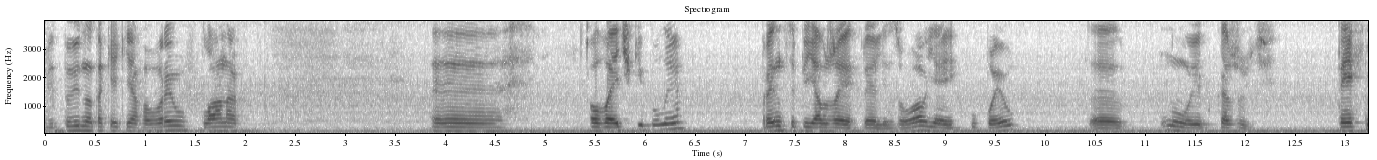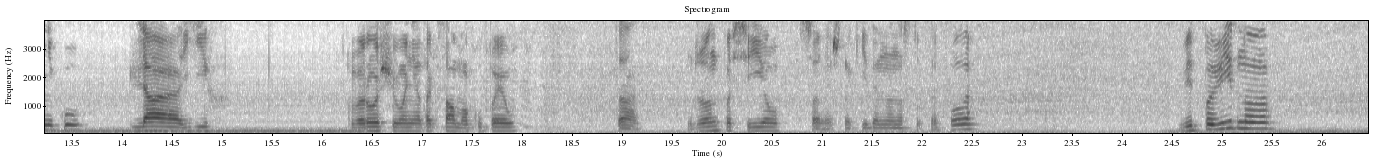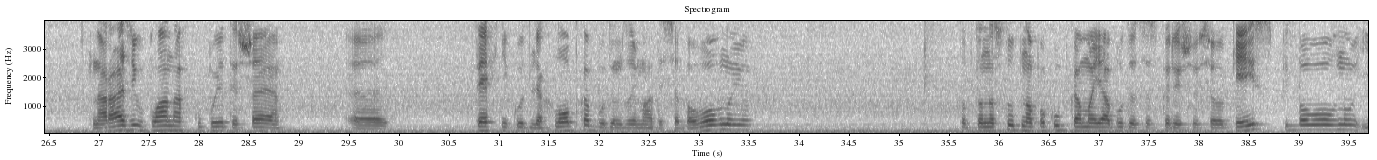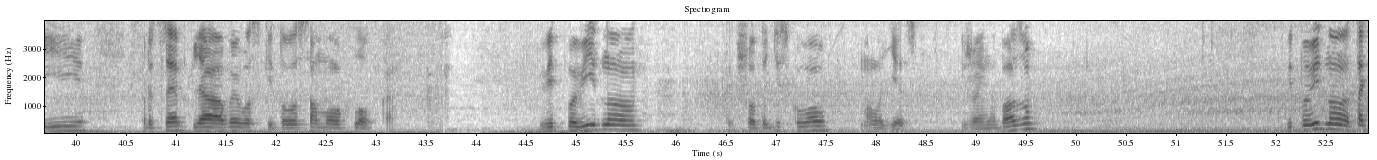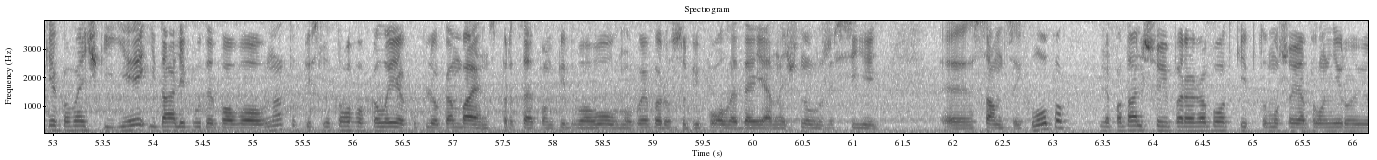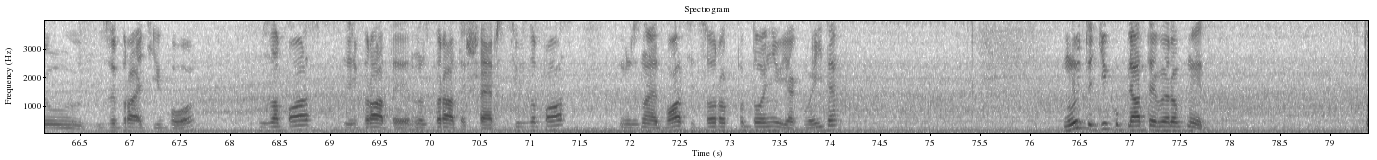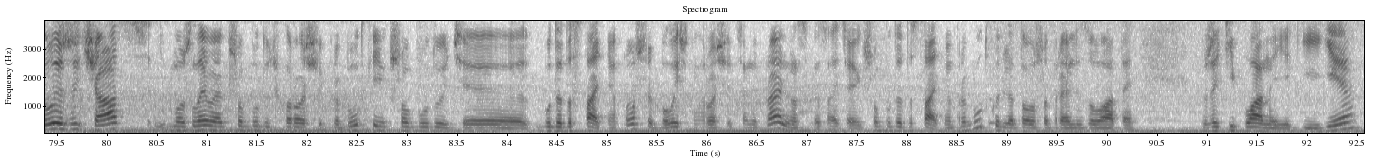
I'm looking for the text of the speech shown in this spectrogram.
Відповідно, так як я говорив, в планах е- овечки були. В принципі, я вже їх реалізував, я їх купив. Е- ну, як кажуть, техніку для їх вирощування так само купив. Так, Джон посіяв соняшник, їдемо на наступне поле. Відповідно, наразі в планах купити ще е, техніку для хлопка, будемо займатися бавовною. Тобто наступна покупка моя буде це, скоріше всього, кейс під бавовну і прицеп для вивозки того самого хлопка. Відповідно, так що додіскував, молодець. Їжджай на базу. Відповідно, так як овечки є і далі буде бавовна, то після того, коли я куплю комбайн з прицепом під бавовну, виберу собі поле, де я почну вже сіяти е, сам цей хлопок для подальшої переработки, тому що я планую зібрати його в запас, зібрати, назбирати шерсті в запас. Не знаю, 20-40 поддонів, як вийде. Ну і тоді купляти виробництво. В той же час, можливо, якщо будуть хороші прибутки, якщо будуть, е, буде достатньо грошей, бо лишні гроші це неправильно сказати, а якщо буде достатньо прибутку для того, щоб реалізувати вже ті плани, які є,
